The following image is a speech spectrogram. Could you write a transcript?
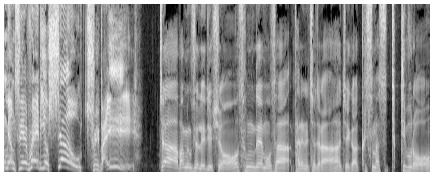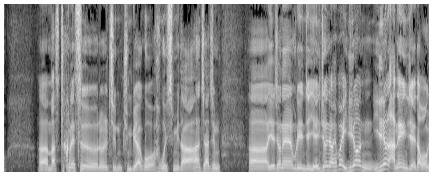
박명수의 라디오 쇼 출발 자, 박명수의 라디오 쇼 성대모사 달인을 찾아라 저희가 크리스마스 특집으로 어, 마스터 클래스를 지금 준비하고 하고 있습니다. 자, 지금 어, 예전에 우리 이제 예전에 해봐야 1년 1년 안에 이제 나오,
